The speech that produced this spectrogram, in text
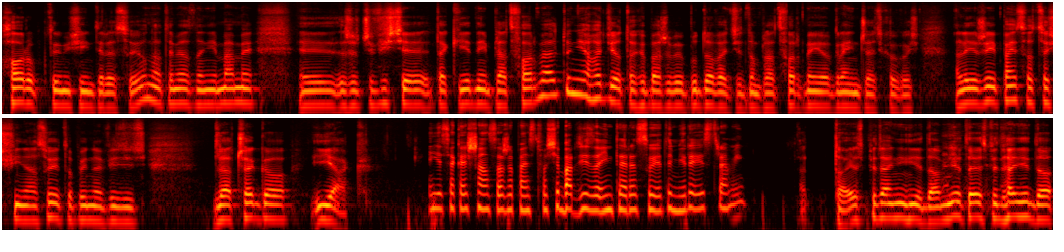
chorób, którymi się interesują, natomiast no nie mamy rzeczywiście takiej jednej platformy, ale tu nie chodzi o to chyba, żeby budować jedną platformę i ograniczać kogoś. Ale jeżeli państwo coś finansuje, to powinno wiedzieć dlaczego i jak. Jest jakaś szansa, że państwo się bardziej zainteresuje tymi rejestrami? To jest pytanie nie do mnie, to jest pytanie do,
